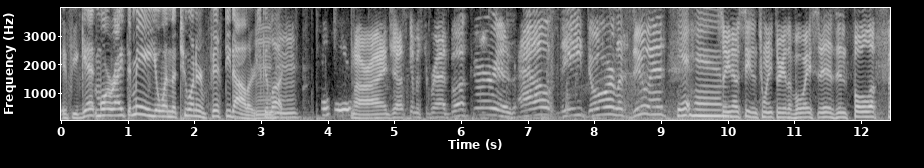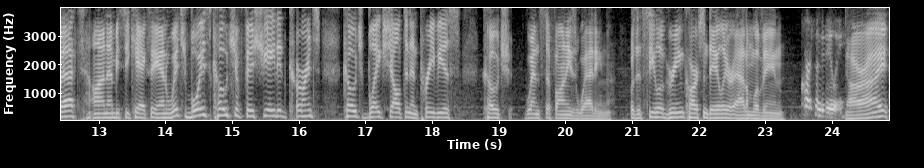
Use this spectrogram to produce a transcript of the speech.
If you get more right than me, you'll win the 250. dollars Good luck. Mm-hmm. Thank you. All right, Jessica, Mr. Brad Booker is out the door. Let's do it. Get him. So you know, season 23 of The Voice is in full effect on NBC KXAN. Which voice coach officiated current coach Blake Shelton and previous coach Gwen Stefani's wedding? Was it CeeLo Green, Carson Daly, or Adam Levine? Carson Daly. All right.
